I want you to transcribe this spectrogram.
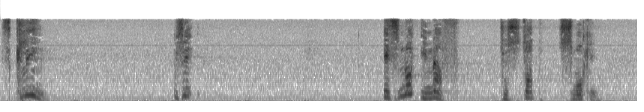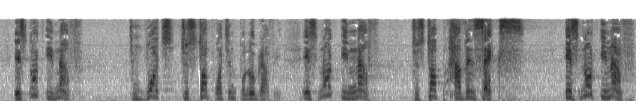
It's clean. You see, it's not enough to stop smoking. It's not enough to watch, to stop watching pornography. It's not enough to stop having sex. It's not enough.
